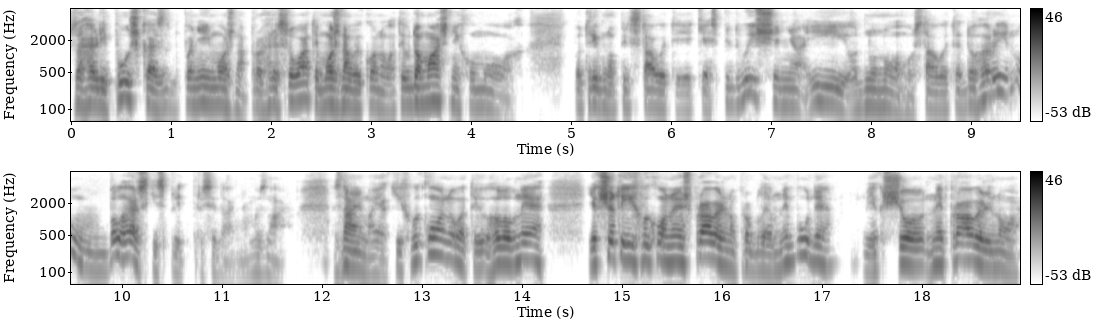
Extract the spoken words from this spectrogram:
Взагалі пушка, по ній можна прогресувати, можна виконувати в домашніх умовах. Потрібно підставити якесь підвищення і одну ногу ставити догори. Ну, болгарський спліт присідання, ми знаємо. Знаємо, як їх виконувати. Головне, якщо ти їх виконуєш правильно, проблем не буде. Якщо неправильно,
